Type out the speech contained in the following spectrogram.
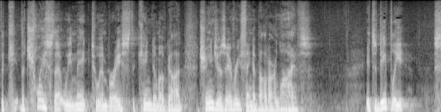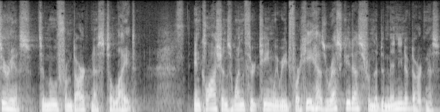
The, the choice that we make to embrace the kingdom of God changes everything about our lives. It's deeply serious to move from darkness to light. In Colossians 1:13 we read for he has rescued us from the dominion of darkness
